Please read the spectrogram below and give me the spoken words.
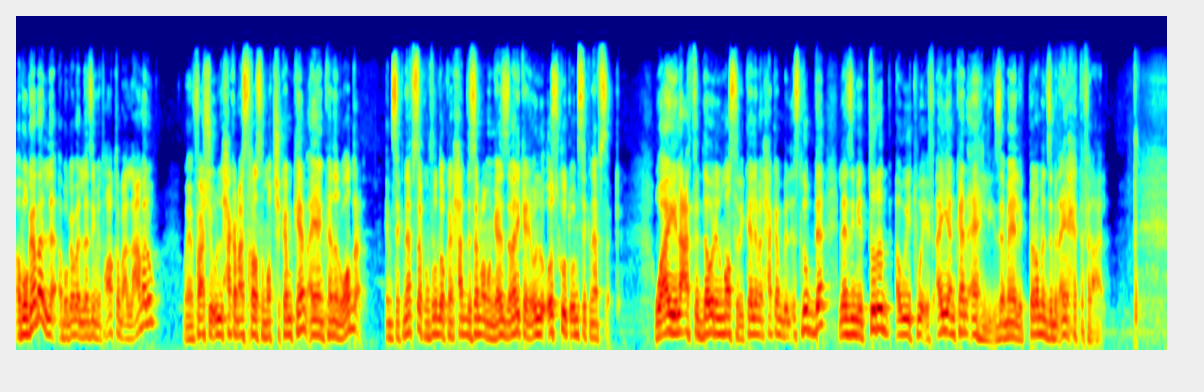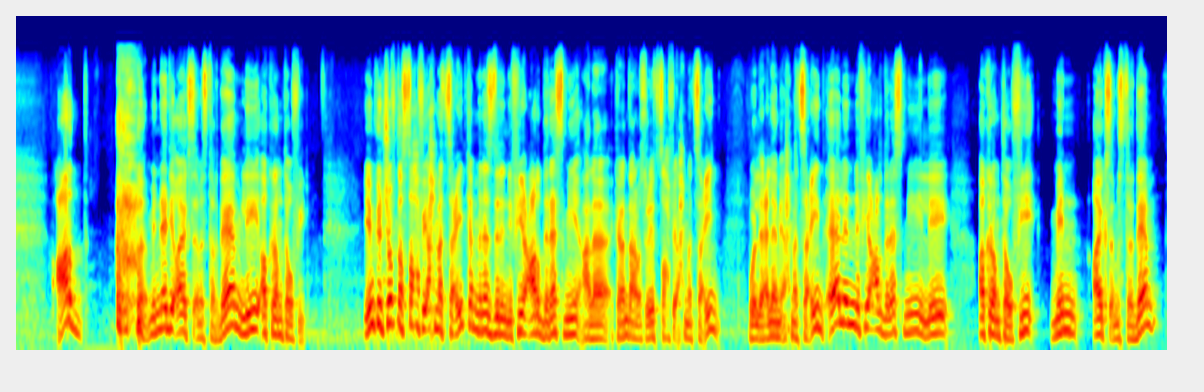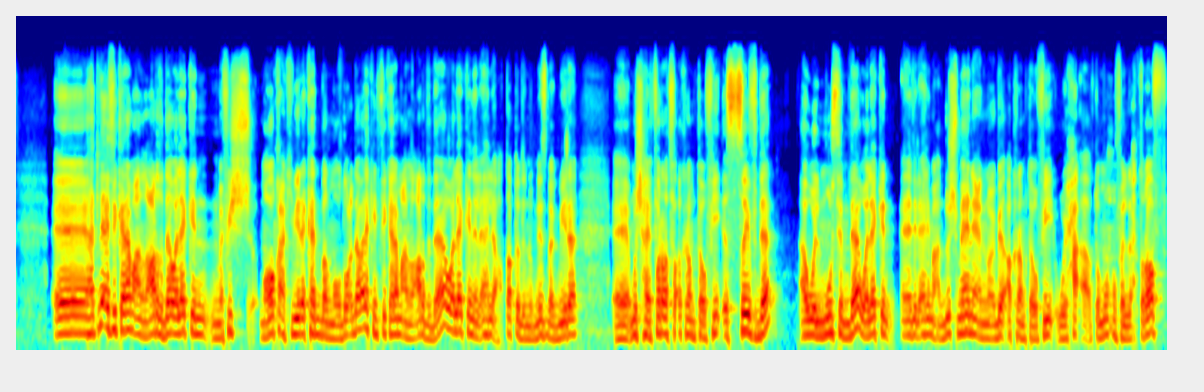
أبو جبل لا أبو جبل لازم يتعاقب على اللي عمله وما ينفعش يقول للحكم عايز تخلص الماتش كام كام ايا كان الوضع. امسك نفسك المفروض لو كان حد سمعه من جهاز الزمالك كان يقول له اسكت وامسك نفسك. وأي لاعب في الدوري المصري يكلم الحكم بالأسلوب ده لازم يطرد أو يتوقف ايا كان أهلي زمالك بيراميدز من أي حتة في العالم. عرض من نادي أياكس أمستردام لأكرم توفيق. يمكن شفنا الصحفي أحمد سعيد كان منزل إن في عرض رسمي على الكلام ده على مسؤولية الصحفي أحمد سعيد والإعلامي أحمد سعيد قال إن في عرض رسمي لأكرم توفيق من أياكس أمستردام. هتلاقي في كلام عن العرض ده ولكن مفيش مواقع كبيرة كاتبة الموضوع ده ولكن في كلام عن العرض ده ولكن الأهلي أعتقد إنه بنسبة كبيرة آه، مش هيفرط في أكرم توفيق الصيف ده أو الموسم ده ولكن النادي الأهلي ما عندوش مانع إنه يبيع أكرم توفيق ويحقق طموحه في الاحتراف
